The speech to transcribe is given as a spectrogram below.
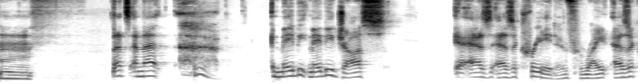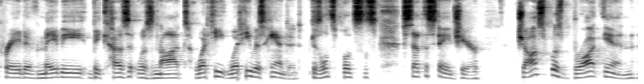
Hmm. That's and that maybe maybe Joss as as a creative, right? As a creative, maybe because it was not what he what he was handed. Because let's let's, let's set the stage here. Joss was brought in.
